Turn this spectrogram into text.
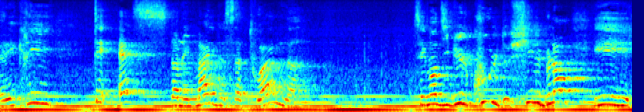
Elle écrit TS dans les mailles de sa toile. Ses mandibules coulent de fil blanc et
